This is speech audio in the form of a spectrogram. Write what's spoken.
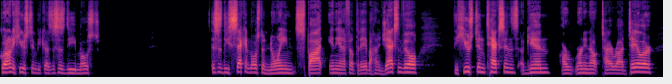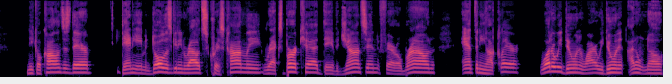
Going on to Houston because this is the most this is the second most annoying spot in the NFL today behind Jacksonville. The Houston Texans, again, are running out Tyrod Taylor. Nico Collins is there. Danny Amendola is getting routes. Chris Conley, Rex Burkhead, David Johnson, Pharaoh Brown, Anthony Auclair. What are we doing and why are we doing it? I don't know.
